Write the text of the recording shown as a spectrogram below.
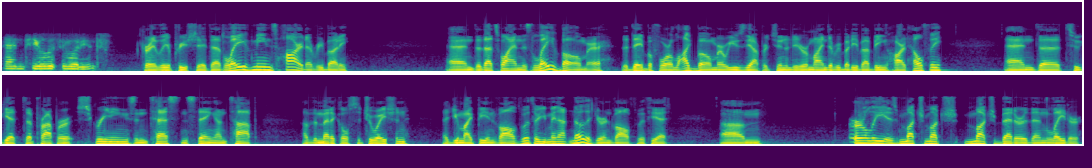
and to your listening audience. Greatly appreciate that. Lave means heart, everybody. And that's why on this Lave Ba'omer, the day before Lag Ba'omer, we use the opportunity to remind everybody about being heart healthy and uh, to get uh, proper screenings and tests and staying on top of the medical situation that you might be involved with or you may not know that you're involved with yet. Um, early is much, much, much better than later.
